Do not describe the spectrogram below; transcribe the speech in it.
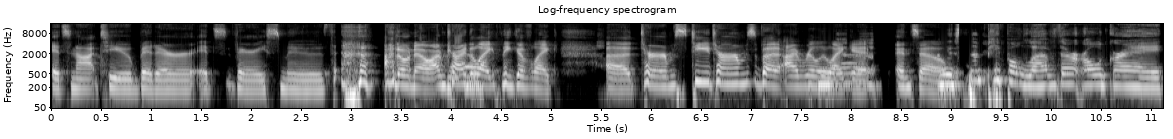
it's not too bitter. It's very smooth. I don't know. I'm trying yeah. to like think of like uh, terms, tea terms, but I really yeah. like it. And so, I mean, some people love their Earl Grey,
